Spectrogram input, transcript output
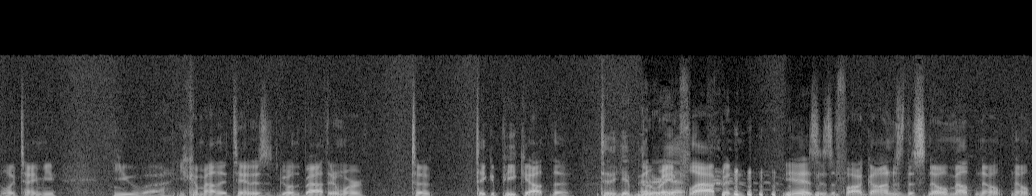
only time you you uh, you come out of the tent is go to the bathroom or to take a peek out the Did it get the rain yet? flap and yeah, is, is the fog gone? Is the snow melt? No, no.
